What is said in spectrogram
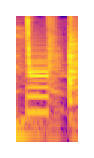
Thank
